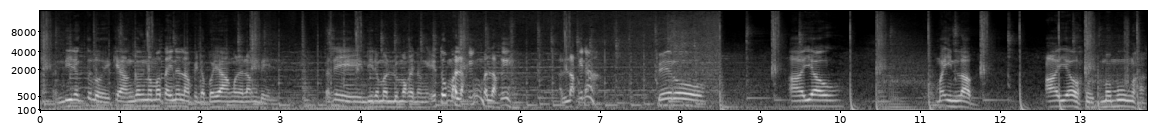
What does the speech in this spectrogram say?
hindi nagtuloy. Kaya hanggang namatay na lang, pinabayaan ko na lang din. Kasi hindi naman lumaki ng... Ito malaking malaki. Ang laki na. Pero ayaw ma-in love. Ayaw mamunga.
